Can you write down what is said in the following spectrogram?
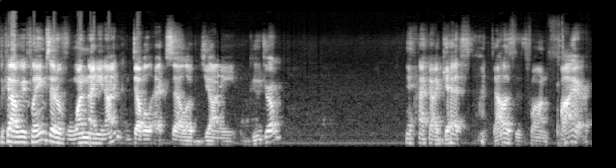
The Calgary Flames out of 199, double XL of Johnny Gaudreau. Yeah, I guess Dallas is on fire.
